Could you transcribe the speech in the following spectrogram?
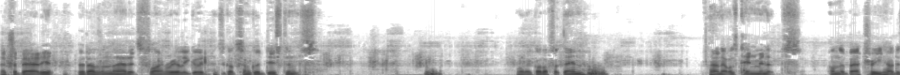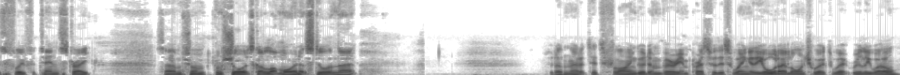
That's about it. But other than that, it's flying really good. It's got some good distance. What I got off it then. And that was 10 minutes on the battery. I just flew for 10 straight. So I'm sure, I'm sure it's got a lot more in it still than that. But other than that, it's, it's flying good. I'm very impressed with this wing. The auto launch worked really well.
